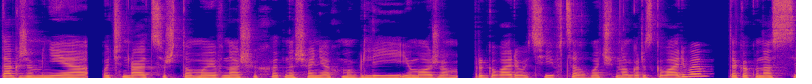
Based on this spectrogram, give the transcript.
Также мне очень нравится, что мы в наших отношениях могли и можем проговаривать и в целом очень много разговариваем. Так как у нас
